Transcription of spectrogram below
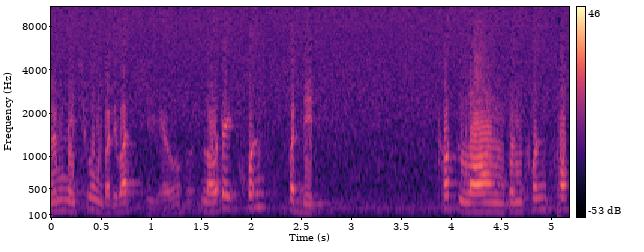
นั้นในช่วงปฏิวัติเขียว เราได้ค้นประดิษฐ์ ทดลองจนค้นพบ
